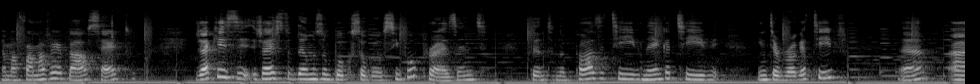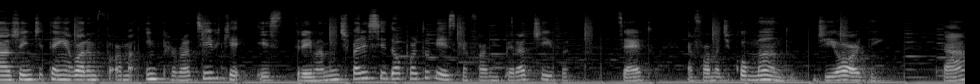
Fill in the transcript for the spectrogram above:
é uma forma verbal, certo? Já que já estudamos um pouco sobre o simple present, tanto no positive, negative, interrogative, né? A gente tem agora a forma imperative, que é extremamente parecida ao português, que é a forma imperativa, certo? É a forma de comando, de ordem, tá?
